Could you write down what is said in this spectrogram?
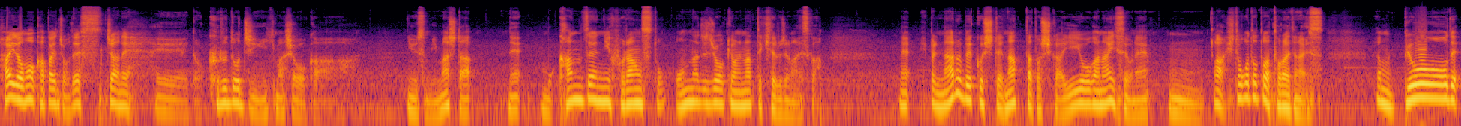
はいどうも、カッパ園長です。じゃあね、えっ、と、クルド人行きましょうか。ニュース見ました。ね、もう完全にフランスと同じ状況になってきてるじゃないですか。ね、やっぱりなるべくしてなったとしか言いようがないですよね。うん。あ、一言とは捉えてないです。でも、秒で、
